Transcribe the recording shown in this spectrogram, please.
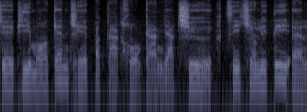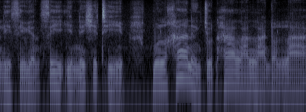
JP Morgan Chase ประกาศโครงการยักษ์ชื่อ Security and Resiliency Initiative มูลค่า 1.5 ล้านล้านดอลลาร์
